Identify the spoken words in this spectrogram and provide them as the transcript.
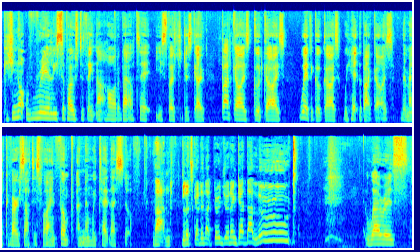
because you're not really supposed to think that hard about it you're supposed to just go bad guys good guys we're the good guys we hit the bad guys they make a very satisfying thump and then we take their stuff That and let's get in that dungeon and get that loot! whereas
